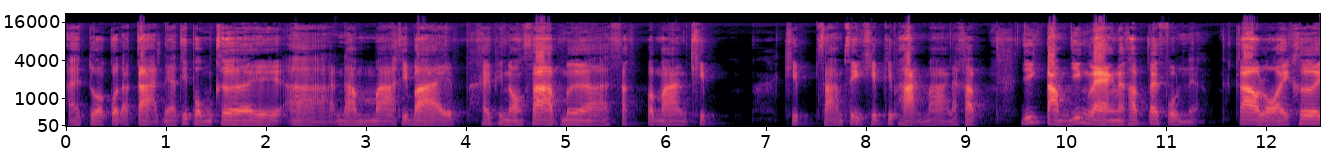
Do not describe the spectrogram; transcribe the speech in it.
ไอตัวกดอากาศเนี่ยที่ผมเคยอ่านำมาอธิบายให้พี่น้องทราบเมื่อสักประมาณคลิปคลิปสามสี่คลิปที่ผ่านมานะครับ ยิ่งต่ำยิ่งแรงนะครับไต้ฝุ่นเนี่ย เก้าร้อยเคย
